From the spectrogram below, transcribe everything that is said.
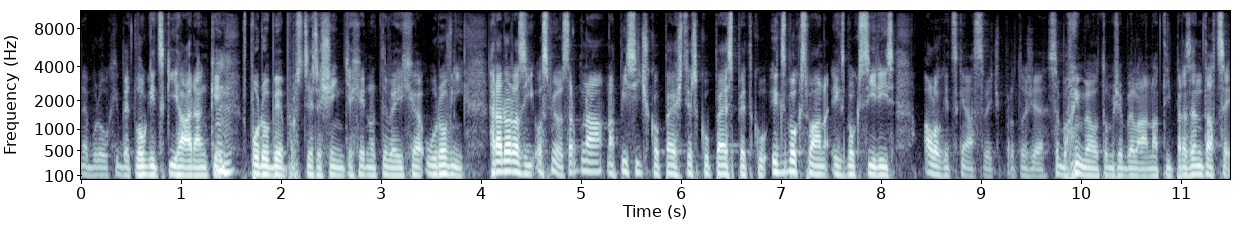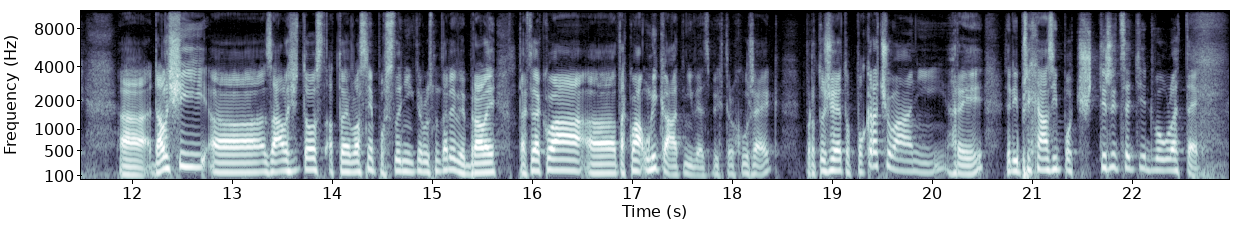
nebudou chybět logické hádanky mm. v podobě prostě řešení těch jednotlivých úrovní. Hra dorazí 8. srpna na PC, P4, PS5, Xbox One, Xbox Series a logicky na Switch, protože se bavíme o tom, že byla na té prezentaci. Další záležitost, a to je vlastně poslední, kterou jsme tady vybrali, tak to je taková, taková unikátní věc, bych trochu řekl, protože je to pokračování hry, který přichází po 42 letech.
